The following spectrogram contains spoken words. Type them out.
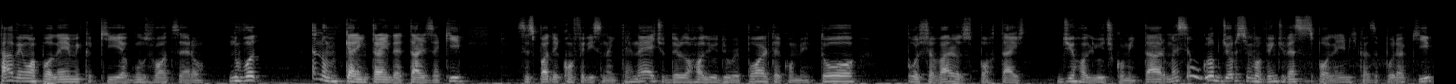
Tava em uma polêmica que alguns votos eram, não vou, eu não quero entrar em detalhes aqui. Vocês podem conferir isso na internet. O The Hollywood Reporter comentou. Poxa, vários portais de Hollywood comentaram, mas o Globo de Ouro se envolveu em diversas polêmicas por aqui,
